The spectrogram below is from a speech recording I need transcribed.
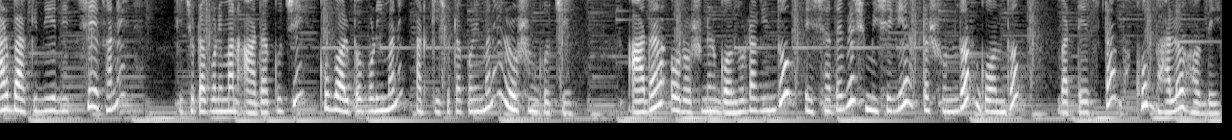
আর বাকি দিয়ে দিচ্ছি এখানে কিছুটা পরিমাণ আদা কুচি, খুব অল্প পরিমাণে আর কিছুটা পরিমাণে রসুন কুচি। আদা ও রসুনের গন্ধটা কিন্তু এর সাথে বেশ মিশে গিয়ে একটা সুন্দর গন্ধ বা টেস্টটা খুব ভালো হবে।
